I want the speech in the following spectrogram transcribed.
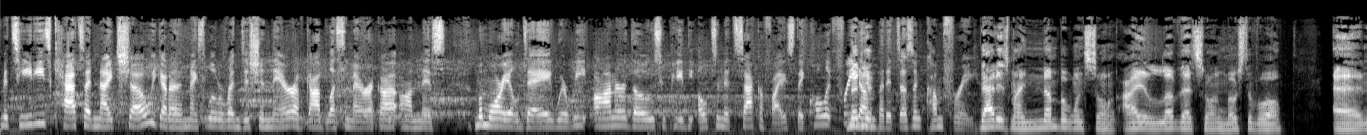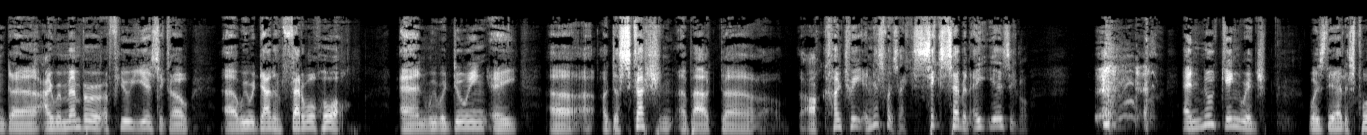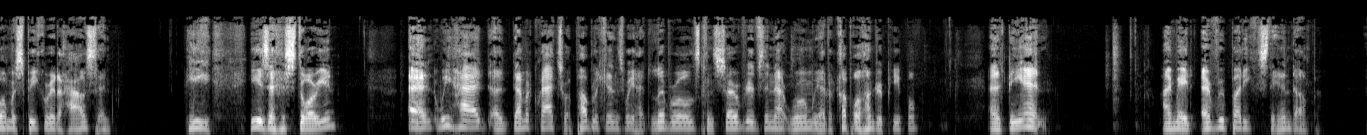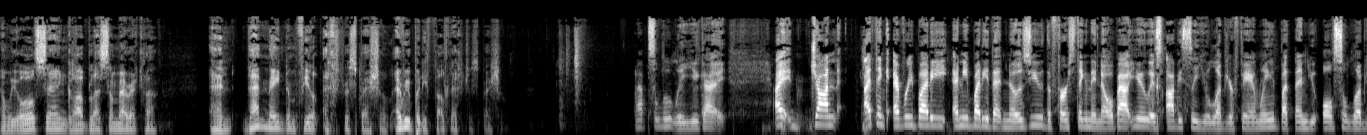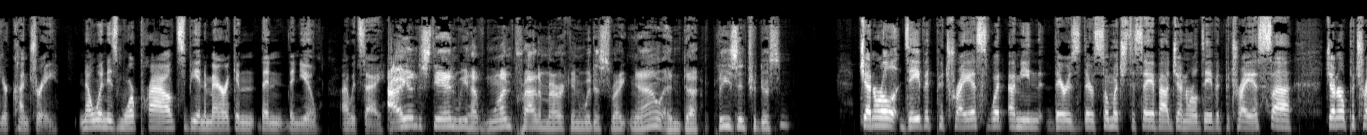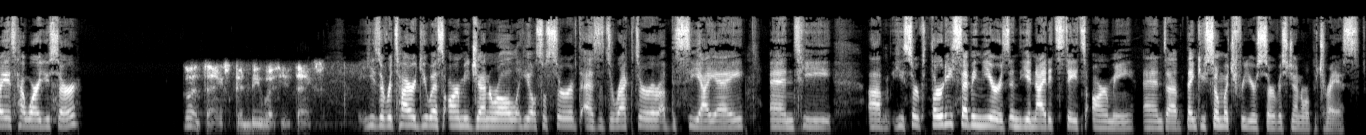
Matidis, Cats at Night show. We got a nice little rendition there of God Bless America on this Memorial Day where we honor those who paid the ultimate sacrifice. They call it freedom, Lydia, but it doesn't come free. That is my number one song. I love that song most of all. And uh, I remember a few years ago, uh, we were down in Federal Hall, and we were doing a uh, a discussion about uh, our country, and this was like six, seven, eight years ago. and Newt Gingrich was there, this former Speaker of the House, and he he is a historian. And we had uh, Democrats, Republicans, we had liberals, conservatives in that room. We had a couple hundred people. And at the end, I made everybody stand up and we all sang God Bless America. And that made them feel extra special. Everybody felt extra special. Absolutely. You got I John, I think everybody anybody that knows you, the first thing they know about you is obviously you love your family, but then you also love your country. No one is more proud to be an American than than you. I would say. I understand we have one proud American with us right now, and uh, please introduce him. General David Petraeus. What I mean, there's there's so much to say about General David Petraeus. Uh, General Petraeus, how are you, sir? Good, thanks. Good to be with you. Thanks. He's a retired U.S. Army general. He also served as a director of the CIA, and he um, he served 37 years in the United States Army. And uh, thank you so much for your service, General Petraeus.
